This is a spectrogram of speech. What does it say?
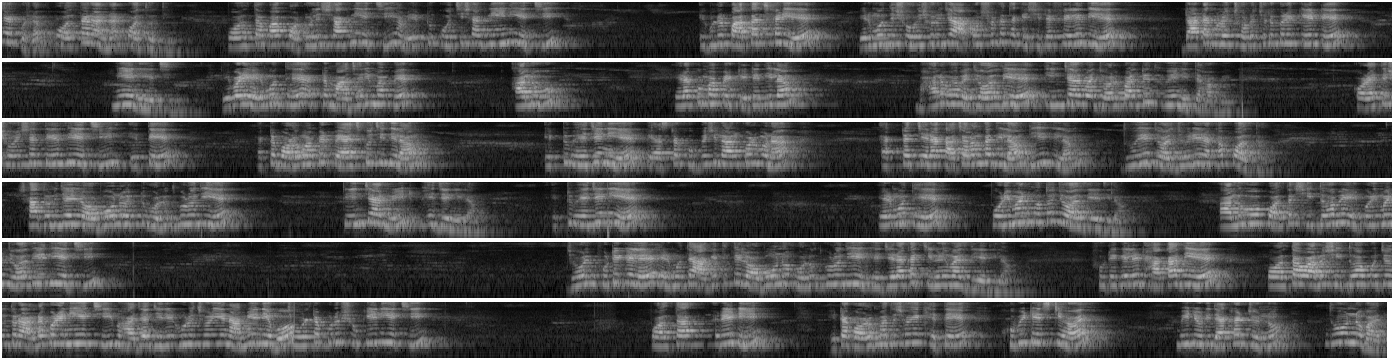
Share করলাম, পলতা রান্নার পদ্ধতি। পলতা বা পটলের শাক নিয়েছি, আমি একটু কচি শাক নিয়ে নিয়েছি। এগুলোর পাতা ছাড়িয়ে এর মধ্যে সরু সরু যে আকর্ষণটা থাকে সেটা ফেলে দিয়ে ডাটাগুলো ছোট ছোট করে কেটে নিয়ে নিয়েছি। এবারে এর মধ্যে একটা মাঝারি মাপের আলু এরকম মাপের কেটে দিলাম। ভালোভাবে জল দিয়ে তিন চারবার জল পাল্টে ধুয়ে নিতে হবে। কড়াইতে সরিষার তেল দিয়েছি, এতে একটা বড় মাপের পেঁয়াজ কুচি দিলাম। একটু ভেজে নিয়ে পেঁয়াজটা খুব বেশি লাল করব না। একটা চেরা কাঁচা লঙ্কা দিলাম, দিয়ে দিলাম ধুয়ে জল ঝরিয়ে রাখা পলতা। স্বাদ অনুযায়ী লবণ ও একটু হলুদ গুঁড়ো দিয়ে তিন চার মিনিট ভেজে নিলাম। একটু ভেজে নিয়ে এর মধ্যে পরিমাণ মতো জল দিয়ে দিলাম। আলু ও পলতা সিদ্ধ হবে, এই পরিমাণ জল দিয়ে দিয়েছি। ঝোল ফুটে গেলে এর মধ্যে আগে থেকে লবণ ও হলুদ গুঁড়ো দিয়ে ভেজে রাখা চিংড়ি মাছ দিয়ে দিলাম। ফুটে গেলে ঢাকা দিয়ে পলতা ও আলু সিদ্ধ হওয়া পর্যন্ত রান্না করে নিয়েছি। ভাজা জিরে গুঁড়ো ছড়িয়ে নামিয়ে নেব। ঝোলটা পুরো শুকিয়ে নিয়েছি। পলতা রেডি এটা গরম ভাতের সঙ্গে খেতে খুবই টেস্টি হয়। ভিডিওটি দেখার জন্য ধন্যবাদ।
